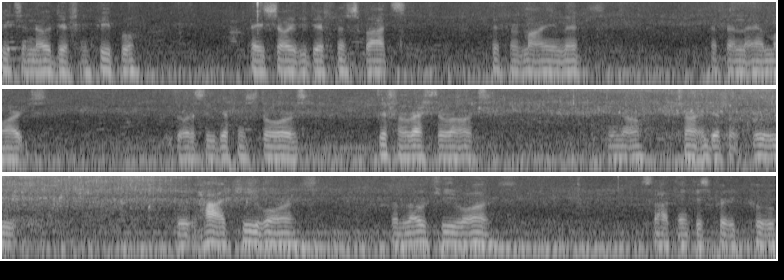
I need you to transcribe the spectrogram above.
Get to know different people. They show you different spots, different monuments, different landmarks. Go to see different stores, different restaurants, you know, trying different foods, the high key ones, the low key ones so I think it's pretty cool.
